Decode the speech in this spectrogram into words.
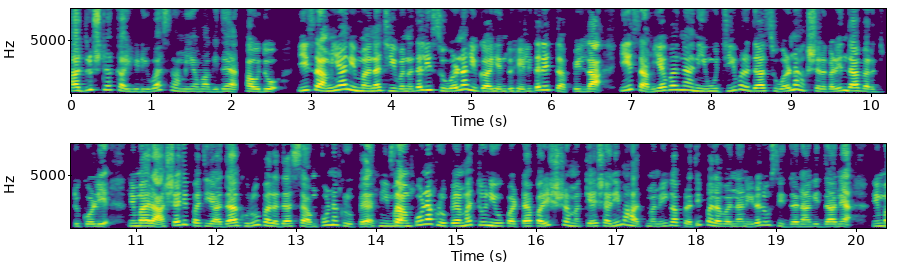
ಅದೃಷ್ಟ ಕೈ ಹಿಡಿಯುವ ಸಮಯವಾಗಿದೆ. ಹೌದು, ಈ ಸಮಯ ನಿಮ್ಮನ ಜೀವನದಲ್ಲಿ ಸುವರ್ಣ ಯುಗ ಎಂದು ಹೇಳಿದರೆ ತಪ್ಪಿಲ್ಲ. ಈ ಸಮಯವನ್ನ ನೀವು ಜೀವನದ ಸುವರ್ಣ ಅಕ್ಷರಗಳಿಂದ ಬರೆದಿಟ್ಟುಕೊಳ್ಳಿ. ನಿಮ್ಮ ರಾಷ್ಟ್ರಾಧಿಪತಿಯಾದ ಗುರುಬಲದ ಸಂಪೂರ್ಣ ಕೃಪೆ, ನಿಮ್ಮ ಸಂಪೂರ್ಣ ಕೃಪೆ ಮತ್ತು ನೀವು ಪಟ್ಟ ಪರಿಶ್ರಮಕ್ಕೆ ಶನಿ ಮಹಾತ್ಮನು ಈಗ ಪ್ರತಿಫಲವನ್ನ ನೀಡಲು ಸಿದ್ಧನಾಗಿದ್ದಾನೆ. ನಿಮ್ಮ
